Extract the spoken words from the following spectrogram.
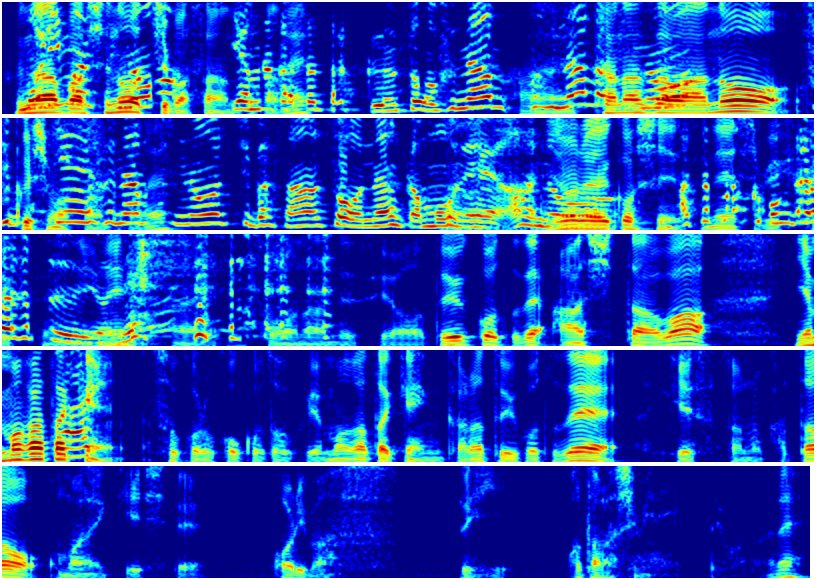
船森町橋の千葉さんと山形たっくん。そう船,、はい。船橋金の千葉県船橋の千葉さん。そうなんかもうね、あのはいいろいろややこしいんですね。頭こんがらがるよね。はい、そうなんですよ。ということで明日は山形県、そころここトーク山形県からということでゲストの方をお招きしております。ぜひお楽しみに。ということでね。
